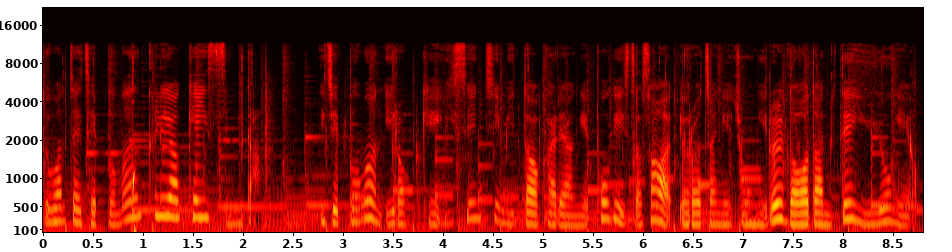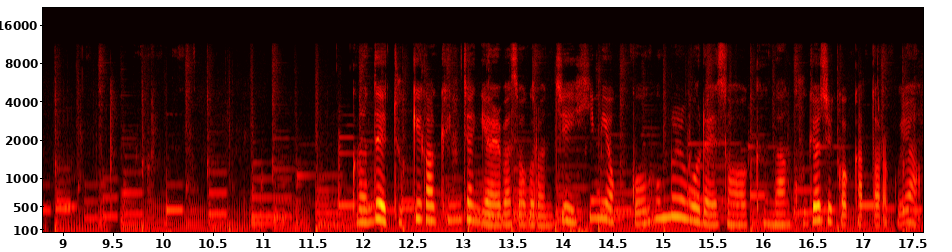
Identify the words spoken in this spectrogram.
두 번째 제품은 clear 케이스입니다. 이 제품은 이렇게 2cm 가량의 폭이 있어서 여러 장의 종이를 넣어 다닐 때 유용해요. 그런데 두께가 굉장히 얇아서 그런지 힘이 없고 흐물흐물해서 그만 구겨질 것 같더라고요.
